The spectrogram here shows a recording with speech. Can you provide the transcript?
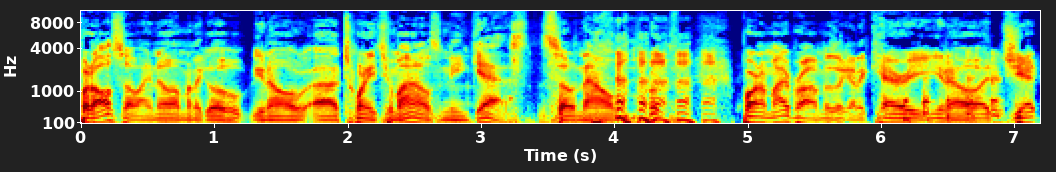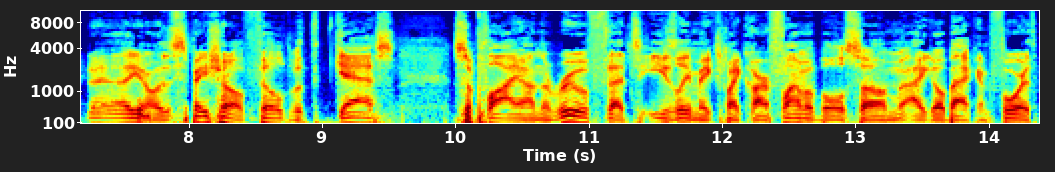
But also, I know I'm going to go, you know, uh, 22 miles and need gas. So now part of my problem is I got to carry, you know, a jet, uh, you know, a space shuttle filled with gas supply on the roof that easily makes my car flammable. So I'm, i go back and forth.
